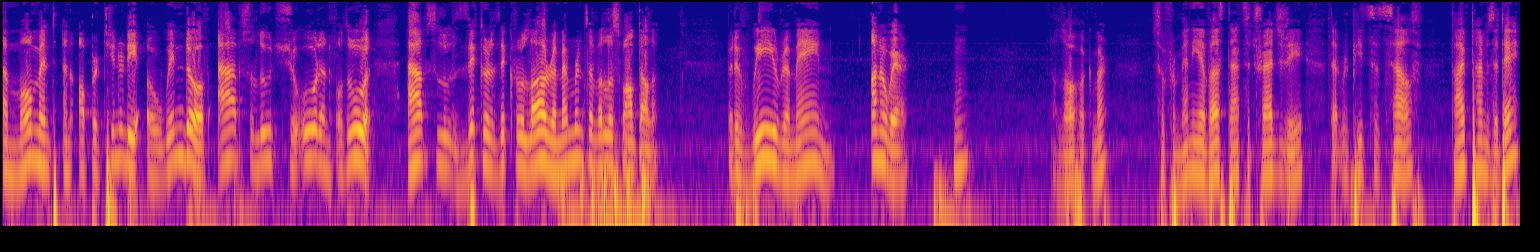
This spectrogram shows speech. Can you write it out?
a moment, an opportunity, a window of absolute shu'ur and hudur, absolute zikr, zikrullah, remembrance of Allah subhanahu wa ta'ala. But if we remain unaware, hmm, Allahu Akbar, so for many of us that's a tragedy that repeats itself five times a day.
